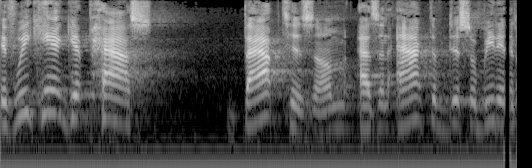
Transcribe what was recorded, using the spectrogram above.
if we can't get past baptism as an act of disobedience,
